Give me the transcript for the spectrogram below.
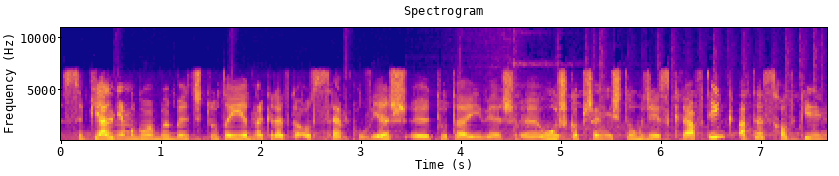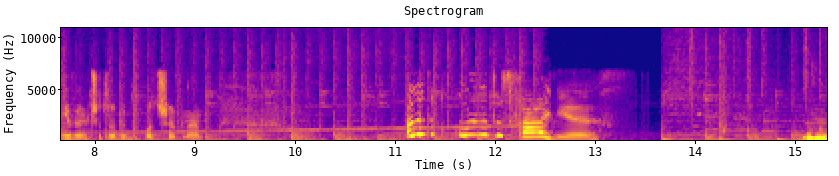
sypialnia mogłaby być tutaj jedna kratka odstępu, wiesz? E, tutaj, wiesz, e, łóżko przenieść tu, gdzie jest crafting, a te schodki, nie wiem, czy to będzie potrzebne. Tak ogólnie to jest fajnie. Mhm.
